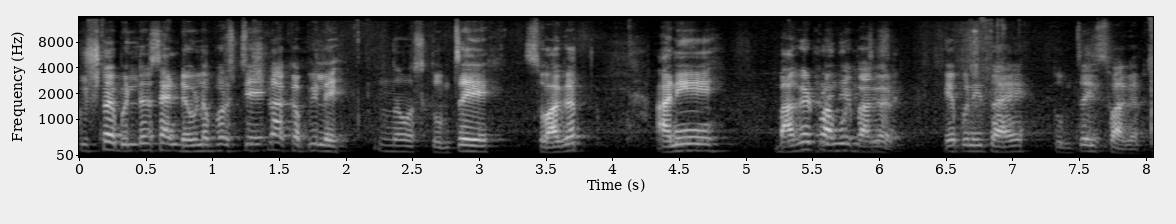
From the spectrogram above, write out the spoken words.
कृष्णा बिल्डर्स अँड डेव्हलपर्सचे कृष्णा कपिले. नमस्कार. तुमचे स्वागत. आणि बागड प्रॉपर्टी बागड. हे पण इथं आहे. तुमचंही स्वागत.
